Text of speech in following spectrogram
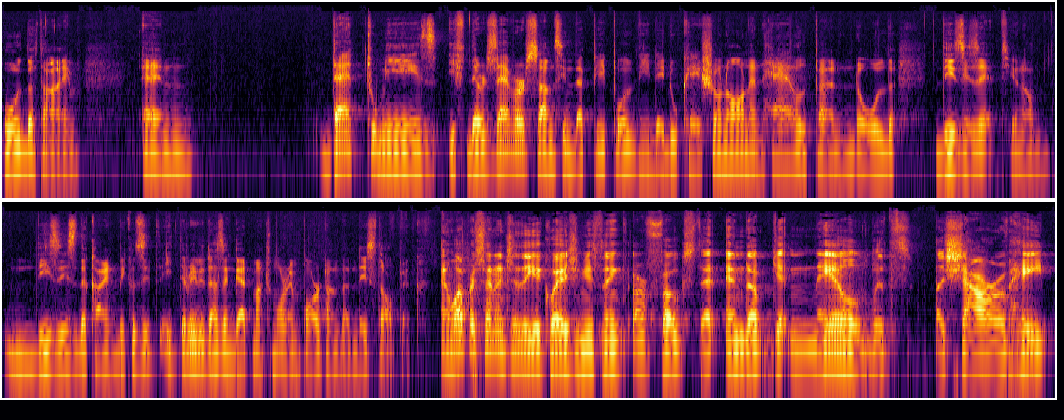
all the time, and that to me is if there's ever something that people need education on and help and all the, this is it you know this is the kind because it, it really doesn't get much more important than this topic And what percentage of the equation you think are folks that end up getting nailed with a shower of hate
